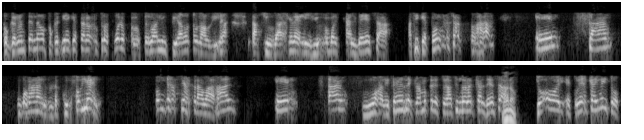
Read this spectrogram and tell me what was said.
porque no entendemos por qué tiene que estar en otros pueblos cuando usted no ha limpiado todavía la ciudad que le eligió como alcaldesa. Así que póngase a trabajar en San Juan. ¿Lo escuchó bien? Póngase a trabajar en San Juan. Ese es el reclamo que le estoy haciendo a la alcaldesa. Bueno. Yo hoy estoy en Caimito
